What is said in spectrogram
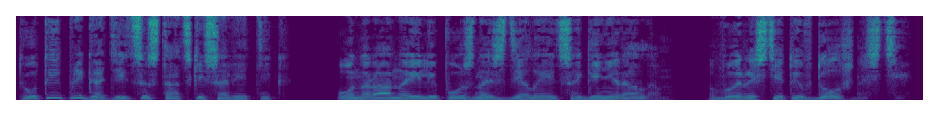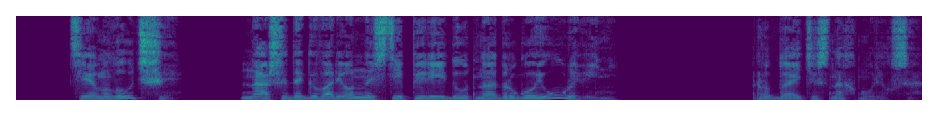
Тут и пригодится статский советник. Он рано или поздно сделается генералом, вырастет и в должности тем лучше. Наши договоренности перейдут на другой уровень. Рудайтис нахмурился.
